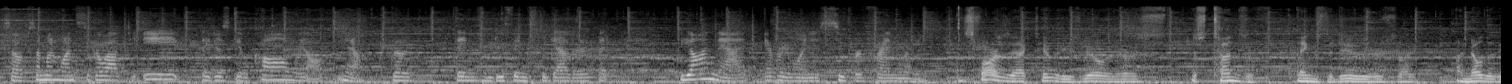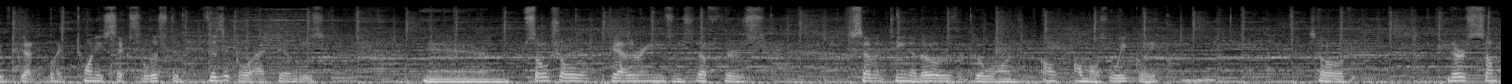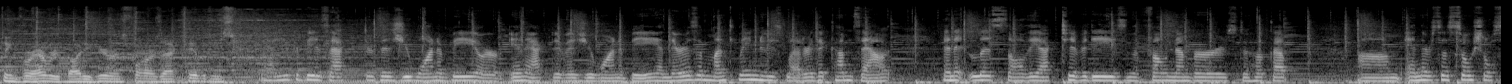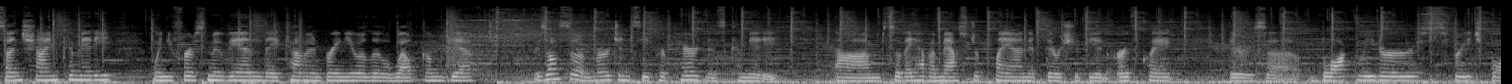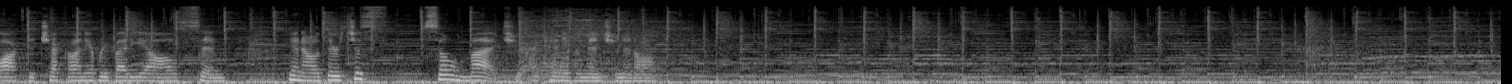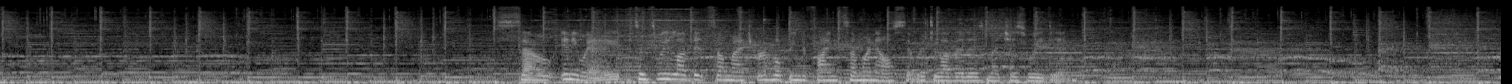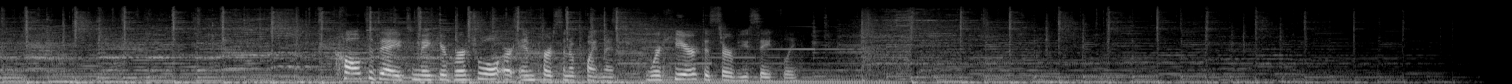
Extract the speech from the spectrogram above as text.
So if someone wants to go out to eat, they just give a call and we all, you know, go things and do things together. But beyond that, everyone is super friendly. As far as the activities go, there's just tons of things to do. There's like, I know that they've got like 26 listed physical activities and social gatherings and stuff. There's 17 of those that go on almost weekly. Mm-hmm. So there's something for everybody here as far as activities. Yeah, you could be as active as you want to be or inactive as you want to be. And there is a monthly newsletter that comes out and it lists all the activities and the phone numbers to hook up. Um, and there's a social sunshine committee. When you first move in, they come and bring you a little welcome gift. There's also emergency preparedness committee. Um, so they have a master plan if there should be an earthquake. There's uh, block leaders for each block to check on everybody else, and you know, there's just so much. I can't even mention it all. So, anyway, since we loved it so much, we're hoping to find someone else that would love it as much as we did. Call today to make your virtual or in person appointment. We're here to serve you safely.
